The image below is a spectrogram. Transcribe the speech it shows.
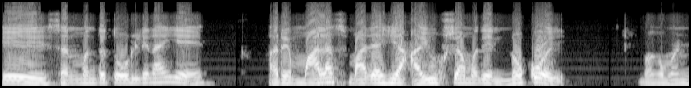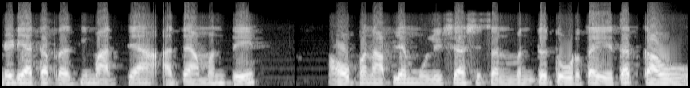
हे संबंध तोडले नाहीये. अरे मलाच माझ्या ही आयुष्यामध्ये नकोय. मग मंडळी आता प्रतिमा त्या त्या म्हणते अहो पण आपल्या मुलीचे असे संबंध तोडता येतात का हो?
